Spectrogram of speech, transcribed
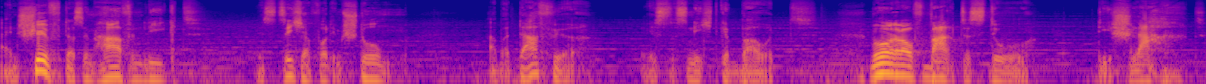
Ein Schiff, das im Hafen liegt, ist sicher vor dem Sturm. Aber dafür ist es nicht gebaut. Worauf wartest du? Die Schlacht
